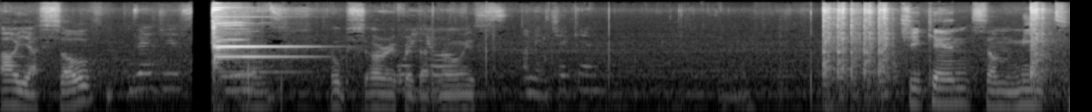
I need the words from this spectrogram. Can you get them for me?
Oh yeah, soap. veggies, Oops, sorry for that noise. I mean chicken. Chicken, some meat.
